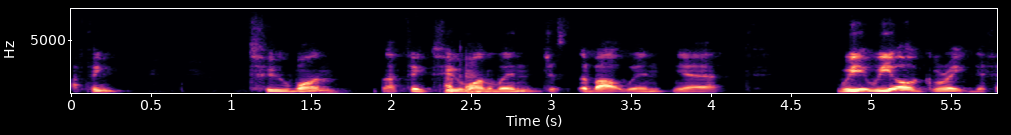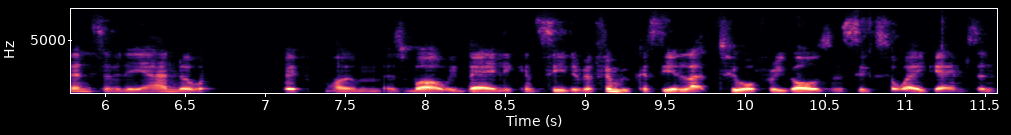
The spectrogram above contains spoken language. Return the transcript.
I think two one. I think two Okay. one win, just about win. Yeah. We we are great defensively and away away from home as well. We barely conceded. I think we conceded like two or three goals in six away games, and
